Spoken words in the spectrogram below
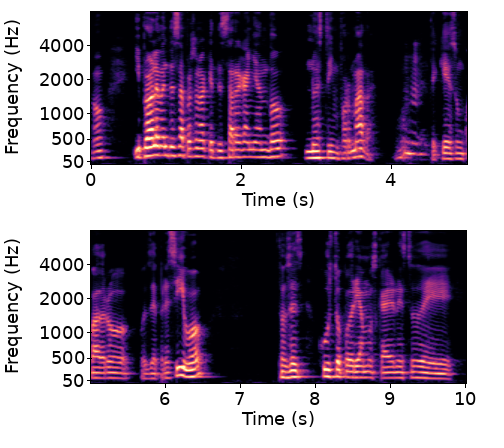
¿no? Y probablemente esa persona que te está regañando no esté informada. De que es un cuadro, pues, depresivo. Entonces, justo podríamos caer en esto de,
